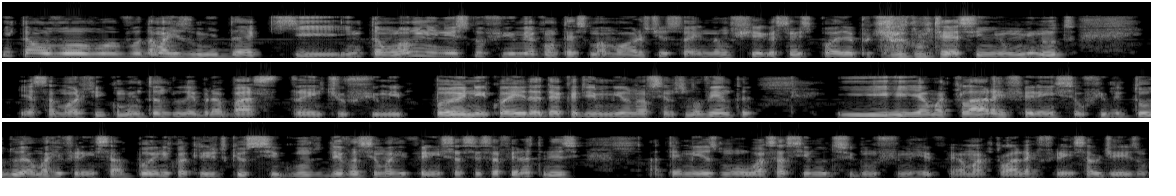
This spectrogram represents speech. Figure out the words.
Então eu vou, vou, vou dar uma resumida aqui. Então, logo no início do filme acontece uma morte, isso aí não chega sem spoiler, porque ela acontece em um minuto. E essa morte, comentando, lembra bastante o filme Pânico aí da década de 1990 e é uma clara referência, o filme todo é uma referência a Pânico. Acredito que o segundo deva ser uma referência a Sexta-feira 13. Até mesmo o assassino do segundo filme é uma clara referência ao Jason.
